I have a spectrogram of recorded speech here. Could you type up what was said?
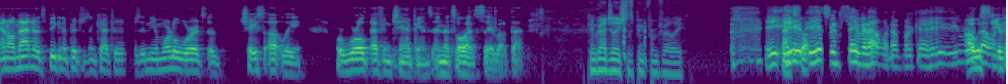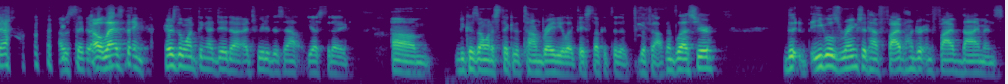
And on that note, speaking of pitchers and catchers, in the immortal words of Chase Utley, we're world effing champions, and that's all I have to say about that. Congratulations, Pete from Philly. He, Thanks, he, Doc. he had been saving that one up. Okay, he, he wrote was that one down. I was saving. Oh, last thing. Here's the one thing I did. Uh, I tweeted this out yesterday um, because I want to stick it to Tom Brady like they stuck it to the, the Falcons last year. The, the Eagles ring should have 505 diamonds,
